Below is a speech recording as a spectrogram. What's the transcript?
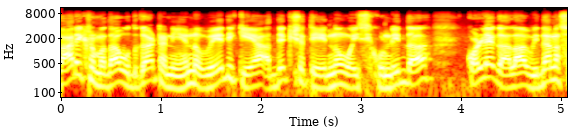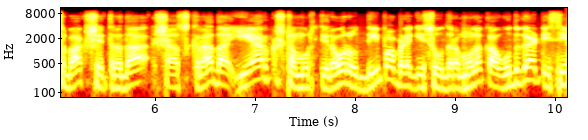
ಕಾರ್ಯಕ್ರಮದ ಉದ್ಘಾಟನೆಯನ್ನು ವೇದಿಕೆಯ ಅಧ್ಯಕ್ಷತೆಯನ್ನು ವಹಿಸಿಕೊಂಡಿದ್ದ ಕೊಳ್ಳೇಗಾಲ ವಿಧಾನಸಭಾ ಕ್ಷೇತ್ರದ ಶಾಸಕರಾದ ಎ ಆರ್ ಕೃಷ್ಣಮೂರ್ತಿರವರು ದೀಪ ಬೆಳಗಿಸುವುದರ ಮೂಲಕ ಉದ್ಘಾಟಿಸಿ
